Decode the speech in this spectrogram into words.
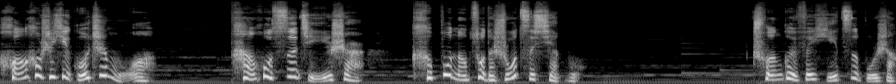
皇后是一国之母，袒护私己一事，可不能做得如此显目。纯贵妃一字不让，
